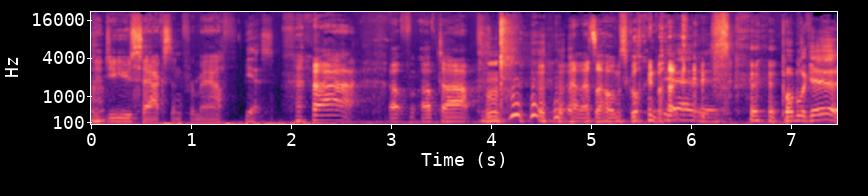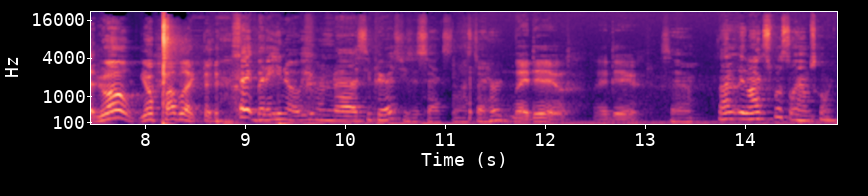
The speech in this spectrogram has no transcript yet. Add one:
Did you use Saxon for math? Yes. up, up top. That's a homeschooling book. Yeah, it is. Public ed. Whoa, you're public. hey, but you know, even uh, CPRS uses Saxon, last I heard. They do. They do. So not, not explicitly homeschooling.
